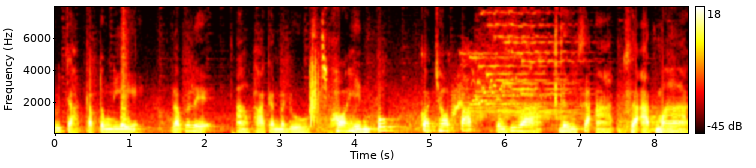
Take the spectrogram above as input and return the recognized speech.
รู้จักกับตรงนี้ เราก็เลยอ้าวพากันมาดู พอเห็นปุ๊บก็ชอบปั๊บตรงที่ว่าหนึ่งสะอาดสะอาดมาก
